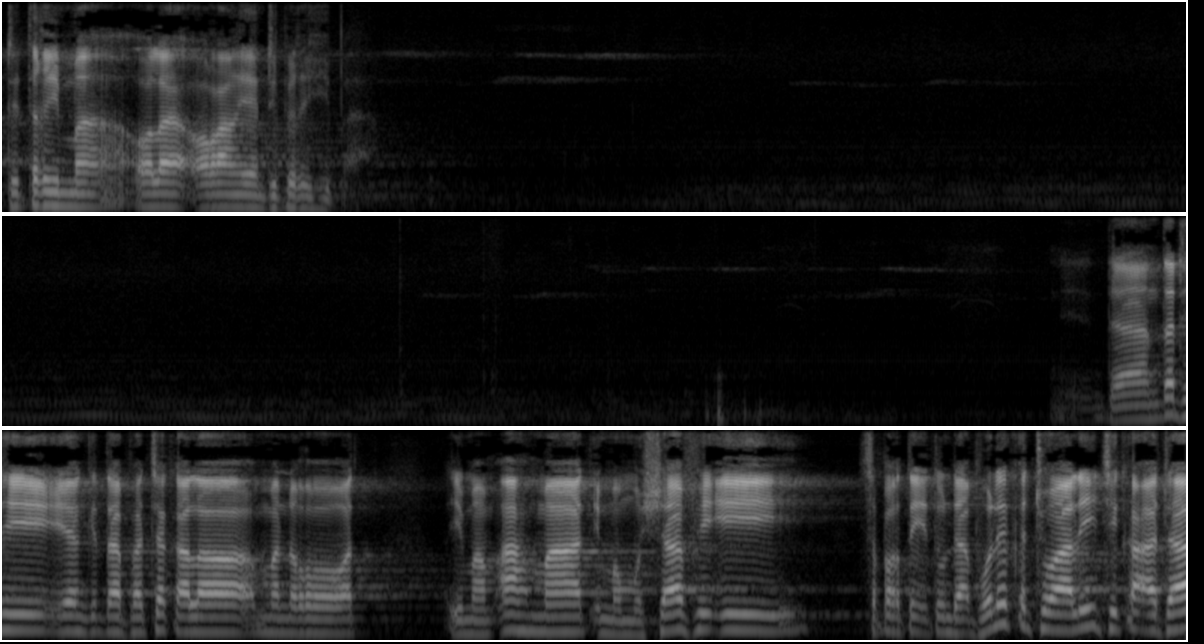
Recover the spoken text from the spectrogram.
diterima oleh orang yang diberi hibah. Dan tadi yang kita baca kalau menurut Imam Ahmad, Imam Syafi'i, seperti itu tidak boleh kecuali jika ada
